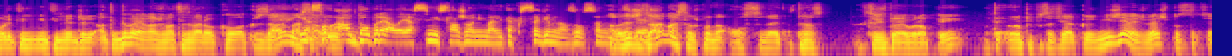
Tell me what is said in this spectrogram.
boli tými tínedžeri, ale tak dobre, ja máš 22 rokov, akože zaujímaš ja sa som, už. Ale dobre, ale ja si myslela, že oni mali tak 17-18, Ale vieš, že zaujímaš sa už podľa o svet a teraz chceš ísť do Európy, do tej Európy v podstate ako nič nevieš, vieš, v podstate,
